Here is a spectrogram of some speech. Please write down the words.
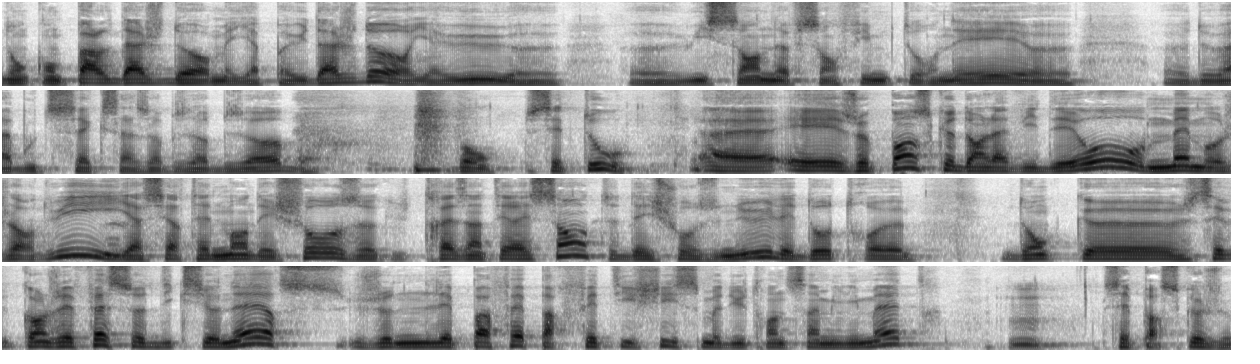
Donc on parle d'âge d'or, mais il n'y a pas eu d'âge d'or. Il y a eu. Euh, 800, euh, 900 films tournés, euh, euh, de à bout de sexe à zob zob zob. Bon, c'est tout. et je pense que dans la vidéo, même aujourd'hui, il y a certainement des choses très intéressantes, des choses nulles et d'autres. donc, quand j'ai fait ce dictionnaire, je ne l'ai pas fait par fétichisme du 35 mm. C'est parce que je,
